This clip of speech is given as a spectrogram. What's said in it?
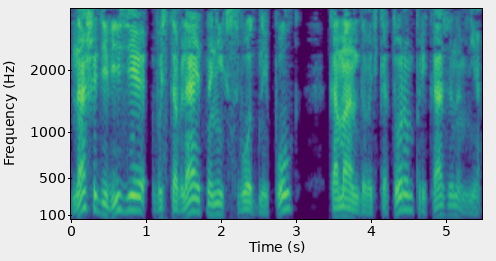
Наша дивизия выставляет на них сводный полк, командовать которым приказано мне.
